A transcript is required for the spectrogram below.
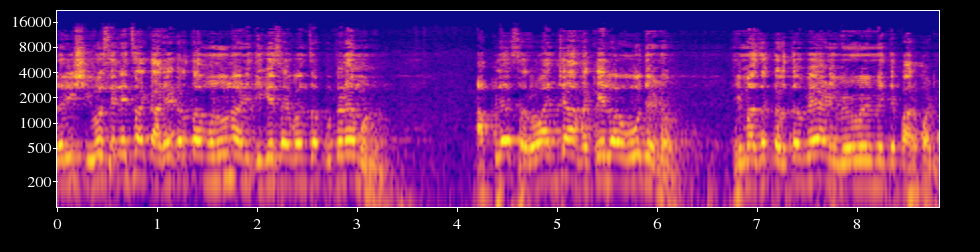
तरी शिवसेनेचा कार्यकर्ता म्हणून आणि दिघेसाहेबांचा पुतण्या म्हणून आपल्या सर्वांच्या हाकेला ओ देणं हे माझं कर्तव्य आहे आणि वेळोवेळी मी ते पार पाडू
